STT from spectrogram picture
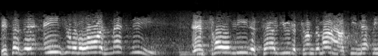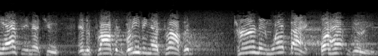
He said, The angel of the Lord met me and told me to tell you to come to my house. He met me after he met you. And the prophet, believing that prophet, turned and went back. What happened to him?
